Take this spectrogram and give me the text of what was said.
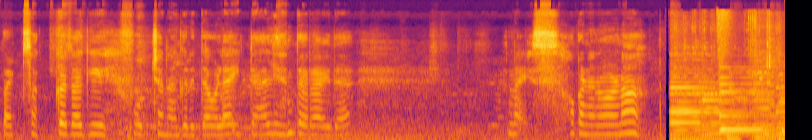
ಬಟ್ ಸಕ್ಕತ್ತಾಗಿ ಫುಡ್ ಚೆನ್ನಾಗಿರುತ್ತೆ. ಒಳ್ಳೆ ಇಟಾಲಿಯನ್ ಥರ ಇದೆ. ನೈಸ್ ಹೋಗೋಣ, ನೋಡೋಣ.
